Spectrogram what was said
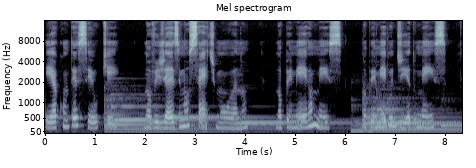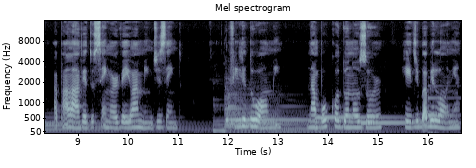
E aconteceu que, no vigésimo sétimo ano, no primeiro mês, no primeiro dia do mês, a palavra do Senhor veio a mim, dizendo: Filho do homem, Nabucodonosor, rei de Babilônia,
